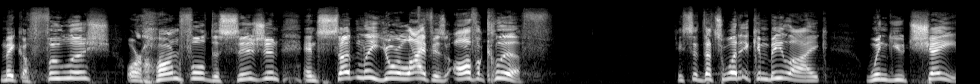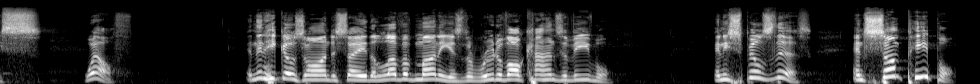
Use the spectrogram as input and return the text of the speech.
make a foolish or harmful decision, and suddenly your life is off a cliff. He said that's what it can be like when you chase wealth. And then he goes on to say the love of money is the root of all kinds of evil. And he spills this. And some people,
